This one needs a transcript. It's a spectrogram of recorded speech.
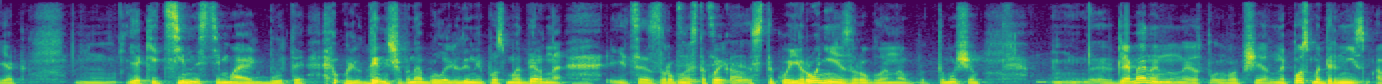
як, які цінності мають бути у людини, щоб вона була людиною постмодерна. І це зроблено Це з такої, цікаво. з такої іронії зроблено, тому що для мене не, вообще не постмодернізм, а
